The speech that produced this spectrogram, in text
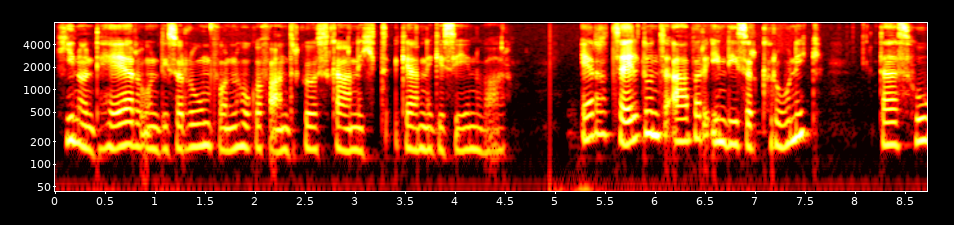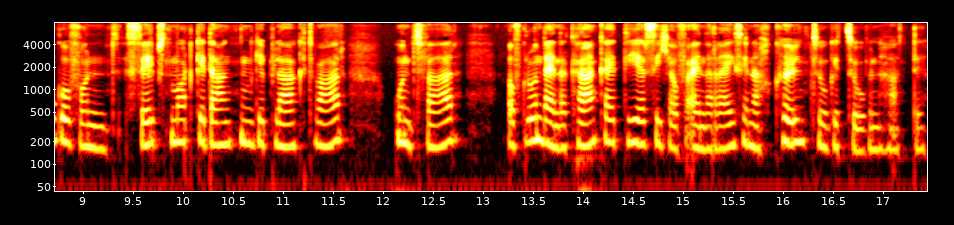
Hin und Her und dieser Ruhm von Hugo van der Goes gar nicht gerne gesehen war. Er erzählt uns aber in dieser Chronik, dass Hugo von Selbstmordgedanken geplagt war, und zwar aufgrund einer Krankheit, die er sich auf einer Reise nach Köln zugezogen hatte.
